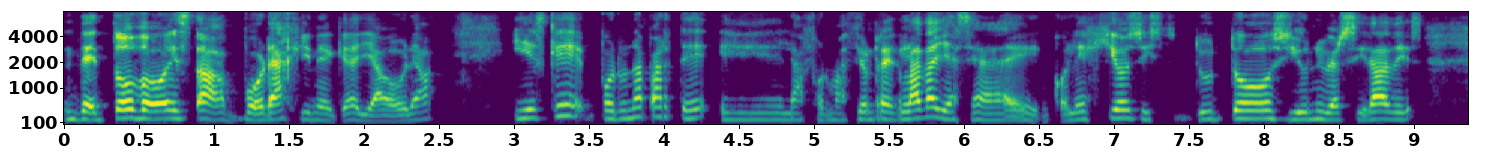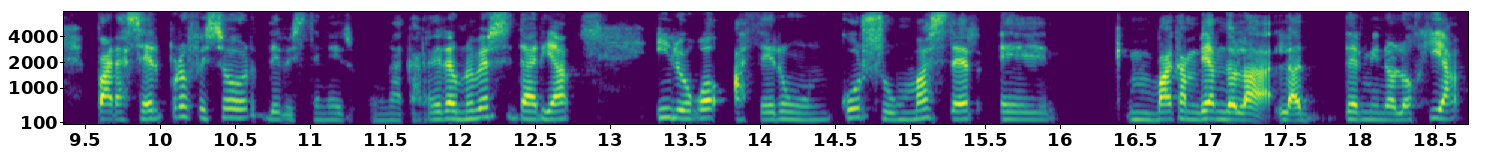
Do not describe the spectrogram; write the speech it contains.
de toda esta vorágine que hay ahora. Y es que, por una parte, eh, la formación reglada, ya sea en colegios, institutos y universidades, para ser profesor debes tener una carrera universitaria y luego hacer un curso, un máster va cambiando la, terminología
